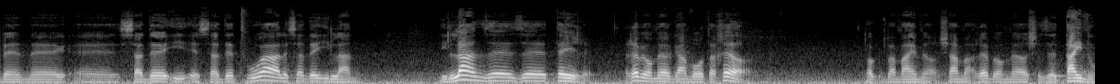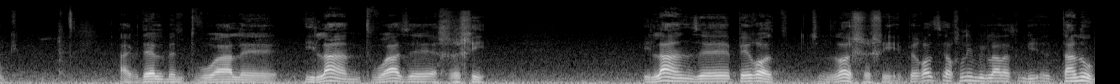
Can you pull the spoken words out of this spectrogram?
בין אה, שדה, שדה תבואה לשדה אילן. אילן זה, זה תרא. הרב אומר גם וורט אחר, לא במיימר, שם הרב אומר שזה תיינוג. ההבדל בין תבואה לאילן, תבואה זה הכרחי. אילן זה פירות, זה לא הכרחי, פירות זה אוכלים בגלל תענוג.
